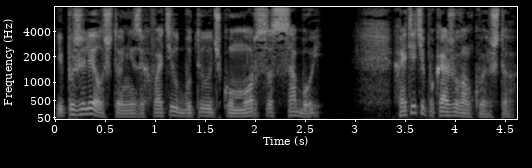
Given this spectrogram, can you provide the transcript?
и пожалел, что не захватил бутылочку морса с собой. «Хотите, покажу вам кое-что?»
